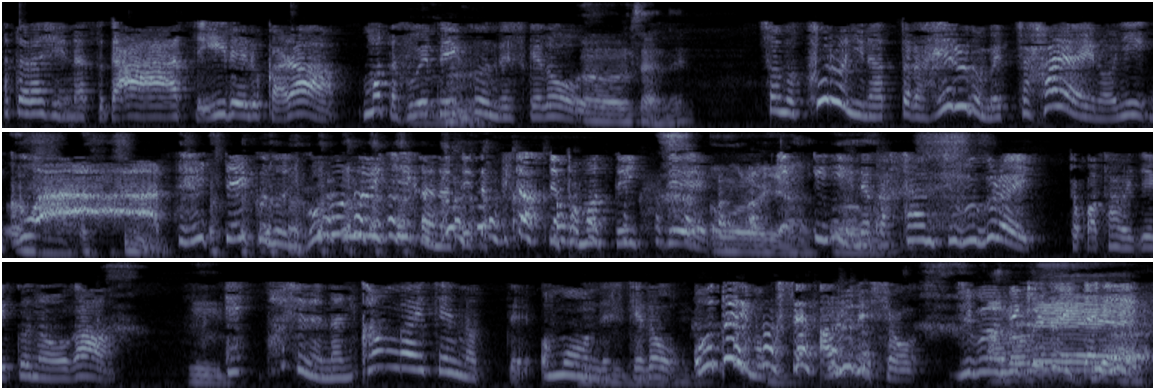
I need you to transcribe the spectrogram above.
新しいナッツガーって入れるから、また増えていくんですけど、うんそうやねそのフルになったら減るのめっちゃ早いのに、ぐわーって減っていくのに5分の1以下になっていったらピタって止まっていって、一気になんか3粒ぐらいとか食べていくのが、うん。え、マジで何考えてんのって思うんですけどお二人も癖あるでしょ？自分で気づいたり、ね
